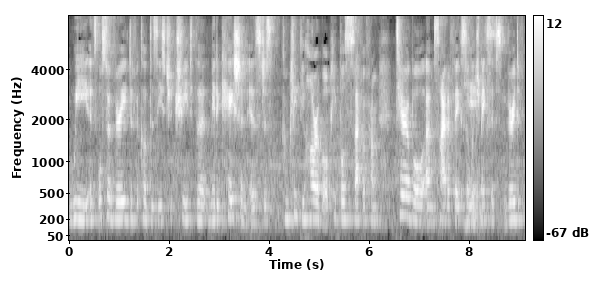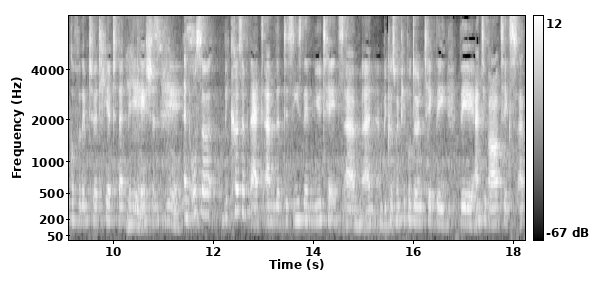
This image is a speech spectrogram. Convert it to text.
We, it's also a very difficult disease to treat. The medication is just completely horrible. People suffer from terrible um, side effects, so yes. which makes it very difficult for them to adhere to that medication. Yes. Yes. And also because of that, um, the disease then mutates, um, and, and, because when people don't take the the antibiotics uh,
